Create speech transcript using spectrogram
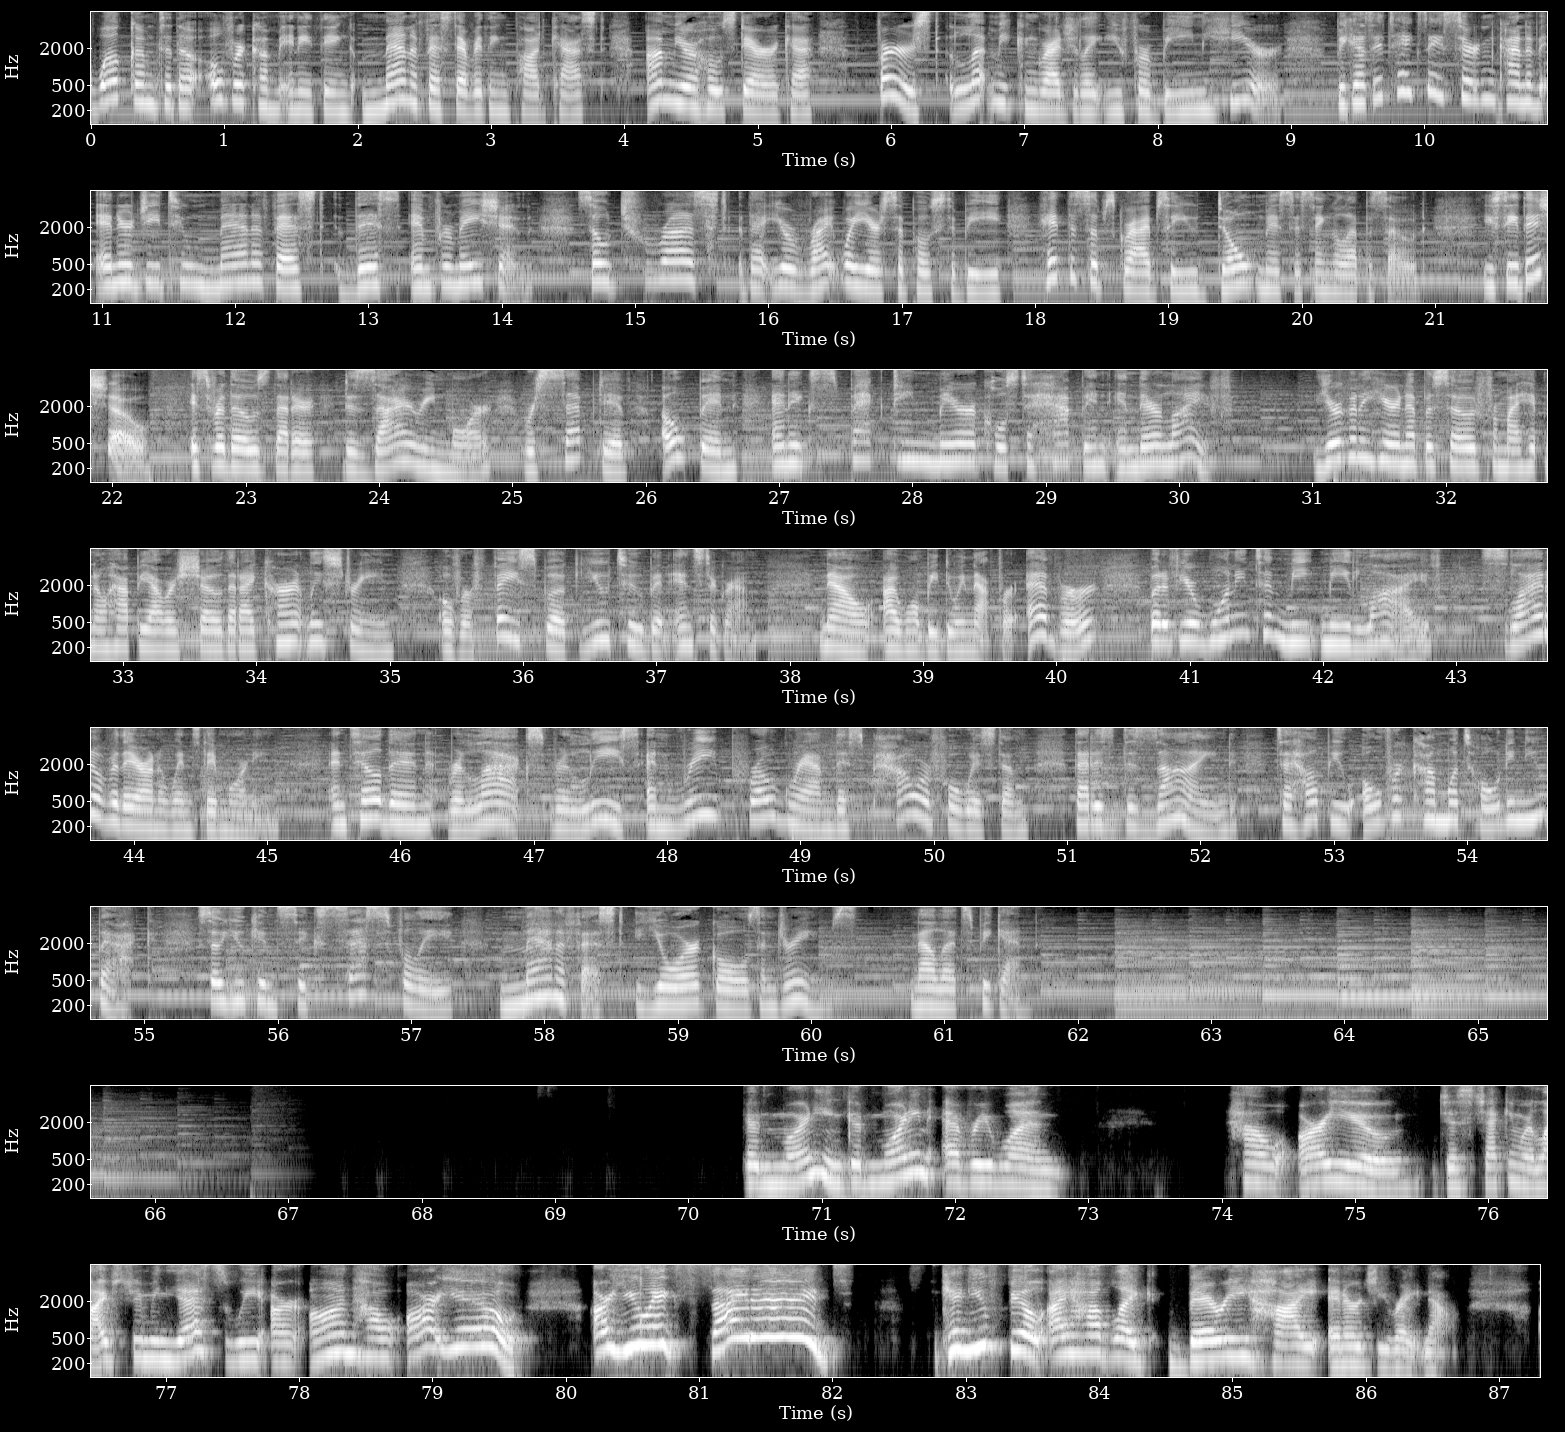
Welcome to the Overcome Anything, Manifest Everything podcast. I'm your host, Derika. First, let me congratulate you for being here because it takes a certain kind of energy to manifest this information. So trust that you're right where you're supposed to be. Hit the subscribe so you don't miss a single episode. You see, this show is for those that are desiring more, receptive, open, and expecting miracles to happen in their life. You're going to hear an episode from my Hypno Happy Hour show that I currently stream over Facebook, YouTube, and Instagram. Now, I won't be doing that forever, but if you're wanting to meet me live, slide over there on a Wednesday morning. Until then, relax, release, and reprogram this powerful wisdom that is designed to help you overcome what's holding you back so you can successfully manifest your goals and dreams. Now let's begin. Good morning. Good morning, everyone. How are you? Just checking. We're live streaming. Yes, we are on. How are you? Are you excited? Can you feel I have like very high energy right now?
